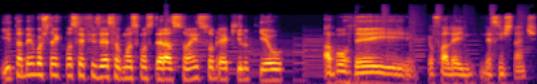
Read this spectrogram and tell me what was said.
E também gostaria que você fizesse algumas considerações sobre aquilo que eu abordei, que eu falei nesse instante.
